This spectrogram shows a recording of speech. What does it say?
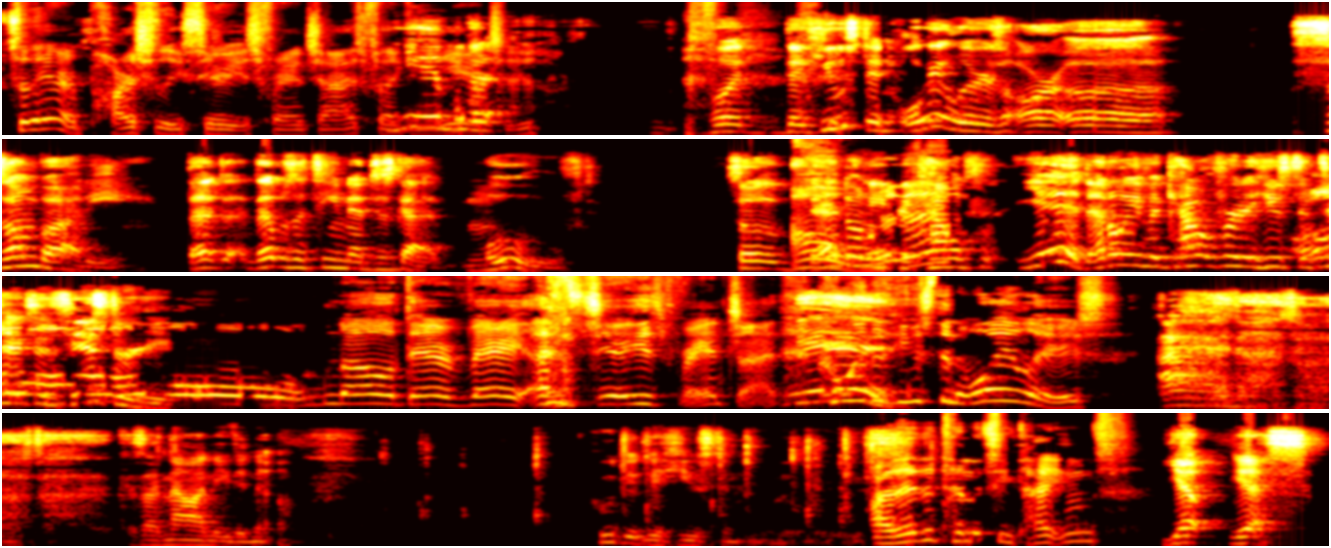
So they are a partially serious franchise for like Yeah, a year or but- two. But the Houston Oilers are uh somebody that that was a team that just got moved. So Oh, that don't even they? count for yeah, that don't even count for the Houston Texans history. Oh no, they're a very unserious franchise. Who are the Houston Oilers? Because I now I need to know. Who did the Houston? Are they the Tennessee Titans? Yep, yes.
